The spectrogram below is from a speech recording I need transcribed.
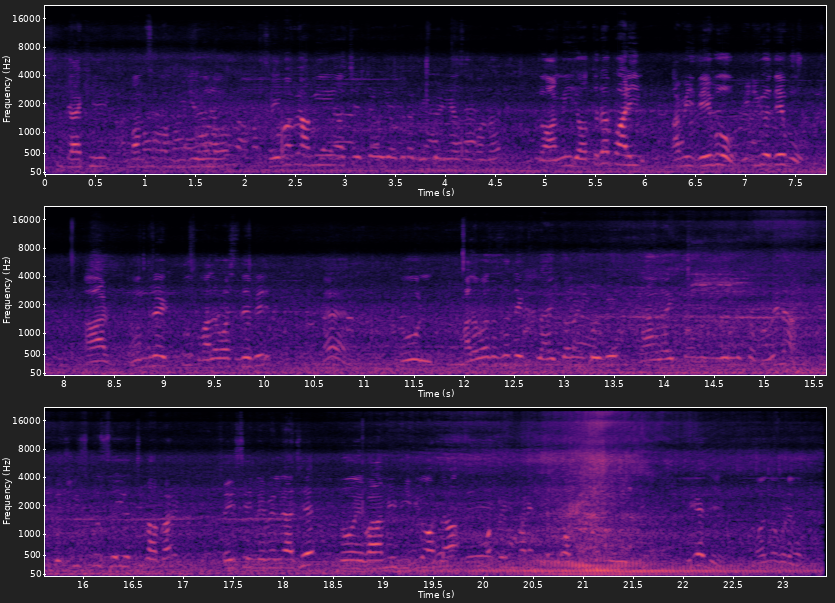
একটু দেখে কম ভিডিওগুলো সেইভাবে আমি চেষ্টা করি যতটা ভিডিও নিয়ে আসার কথা। তো আমি যতটা পারি আমি দেবো ভিডিও দেবো। আর বন্ধুরা একটু ভালোবাসা দেবে হ্যাঁ? তো ভালোবাসার সাথে একটু লাইক কমেন্ট করবে। না লাইক কমেন্ট করলে তো হবে না। তো জিনিসগুলো সেই হচ্ছে ব্যাপার সেই সেই লেভেলে আছে। তো এবার আমি ভিডিওটা ওপেন মানে ঠিক আছে? বন্ধ করে দেবো।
